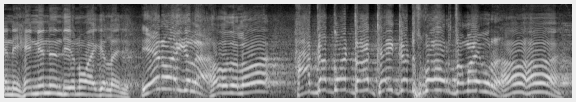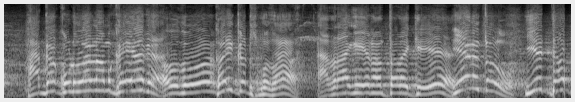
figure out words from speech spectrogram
ನಿನ್ನ ಹೆಣ್ಣಿನಿಂದ ಏನೂ ಆಗಿಲ್ಲ ಇಲ್ಲಿ ಏನೂ ಆಗಿಲ್ಲ. ಹೌದಲ್ಲೋ? ಹಗ್ಗ ಕೊಟ್ಟ ಕೈ ಕಟ್ಟಿಸ್ಕೊಳ್ಳೋರು ತಮ್ಮ ಇವ್ರು. ಹಗ್ಗ ಕೊಡ್ದ ನಮ್ಮ ಕೈಯಾಗ. ಹೌದು. ಕೈ ಕಟ್ಟಿಸ್ಬೋದ ಅದ್ರಾಗ ಏನಂತಾಳಕಿ ಏನಂತಾಳು? ಈ ಡಬ್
